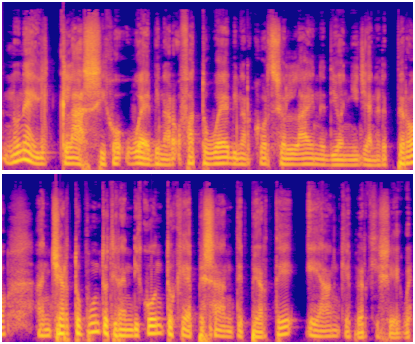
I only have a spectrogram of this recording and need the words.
non è il classico webinar, ho fatto webinar, corsi online di ogni genere, però a un certo punto ti rendi conto che è pesante per te e anche per chi segue.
